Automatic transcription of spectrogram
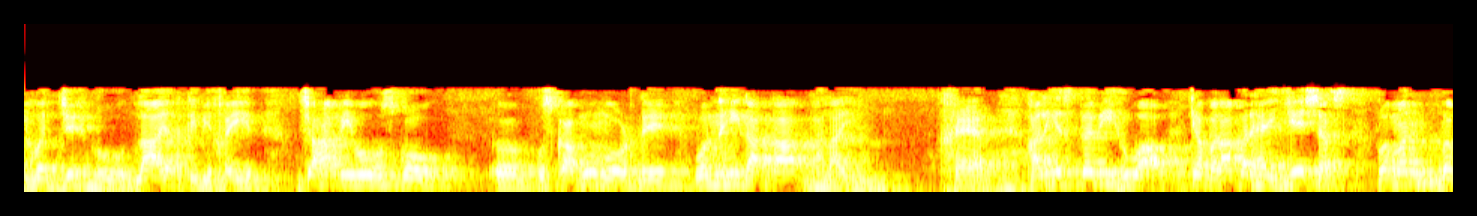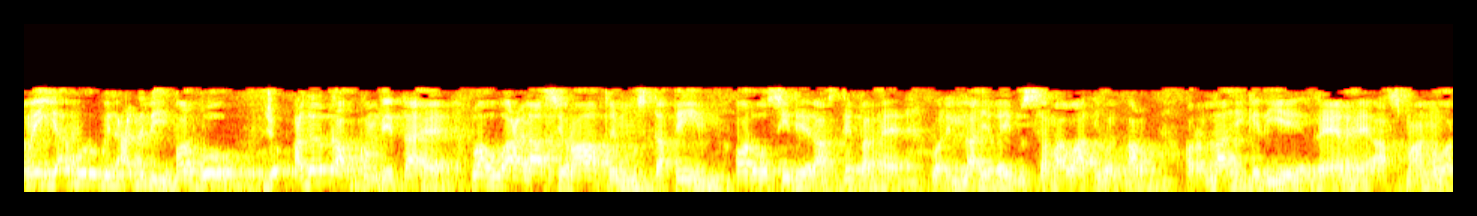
یوجہ لا یاتی بخیر۔ جہاں بھی وہ اس کو اس کا منہ موڑ دے، وہ نہیں لاتا بھلائی۔ خیر۔ حل یستوی ہوا کیا برابر ہے یہ شخص؟ ومن ومن یامر بالعدل، اور وہ جو عدل کا حکم دیتا ہے وہ ہوا علی صراط مستقیم، اور وہ سیدھے راستے پر ہے۔ وللہ غیب السماوات والارض اور اللہ ہی کے لیے غیب ہے آسمانوں اور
